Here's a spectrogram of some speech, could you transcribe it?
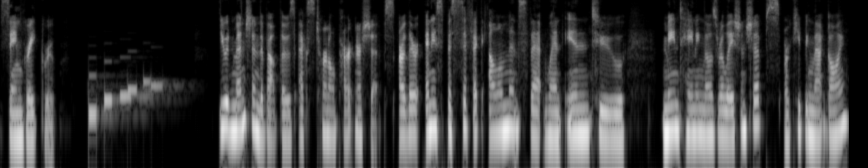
same great group. You had mentioned about those external partnerships. Are there any specific elements that went into maintaining those relationships or keeping that going?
